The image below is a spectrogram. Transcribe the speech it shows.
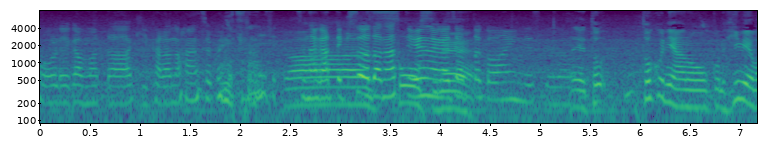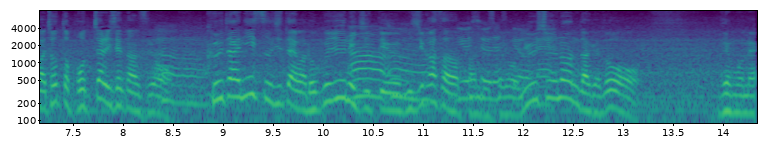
これがまた秋からの繁殖につながってきそうだなっていうのがちょっと怖いんですけど。えーと特にあのこの姫はちょっとぽっちゃりしてたんですよ、うんうん。空体日数自体は60日っていう短さだったんですけどうんうん優秀ね。優秀なんだけどでもね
